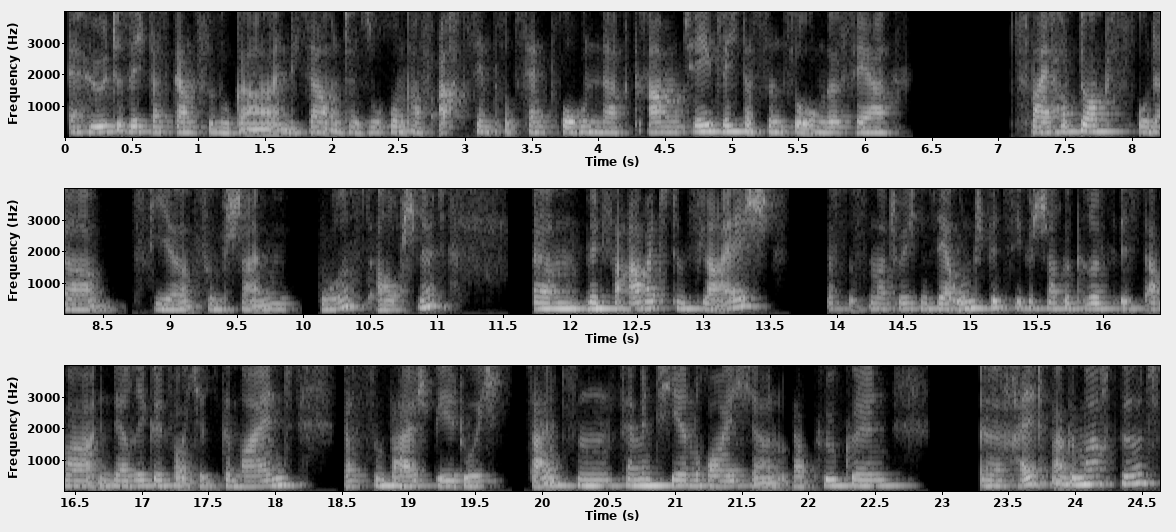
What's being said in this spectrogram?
erhöhte sich das Ganze sogar in dieser Untersuchung auf 18 Prozent pro 100 Gramm täglich. Das sind so ungefähr zwei Hotdogs oder vier, fünf Scheiben Wurst, Aufschnitt. Ähm, mit verarbeitetem Fleisch das ist natürlich ein sehr unspezifischer Begriff, ist aber in der Regel solches gemeint, dass zum Beispiel durch Salzen, Fermentieren, Räuchern oder Pökeln äh, haltbar gemacht wird,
